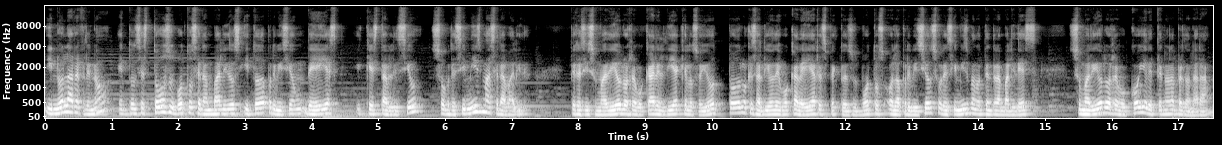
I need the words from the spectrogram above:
y no la refrenó, entonces todos sus votos serán válidos y toda prohibición de ellas que estableció sobre sí misma será válida. Pero si su marido lo revocara el día que los oyó, todo lo que salió de boca de ella respecto de sus votos o la prohibición sobre sí misma no tendrán validez. Su marido lo revocó y el Eterno la perdonará.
